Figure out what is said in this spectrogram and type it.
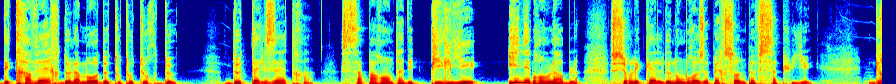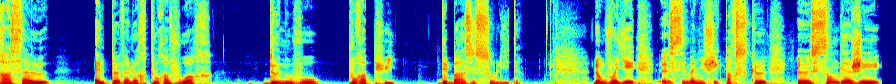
des travers de la mode tout autour d'eux. De tels êtres s'apparentent à des piliers inébranlables sur lesquels de nombreuses personnes peuvent s'appuyer. Grâce à eux, elles peuvent à leur tour avoir de nouveau pour appui des bases solides. Donc voyez, euh, c'est magnifique parce que euh, s'engager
